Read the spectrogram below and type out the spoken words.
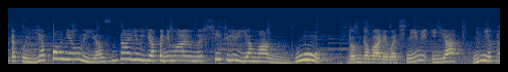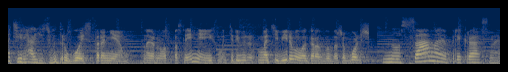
такой, я понял, я знаю, я понимаю носителей, я могу разговаривать с ними, и я не потеряюсь в другой стране. Наверное, вот последнее их мотивировало гораздо даже больше. Но самое прекрасное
